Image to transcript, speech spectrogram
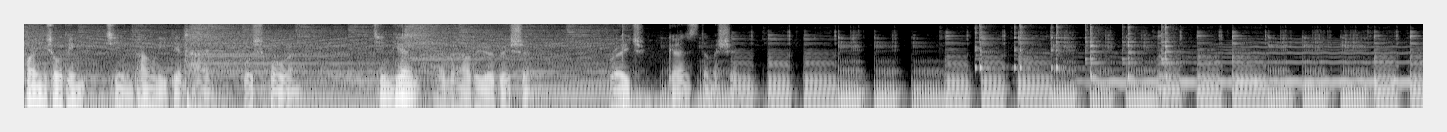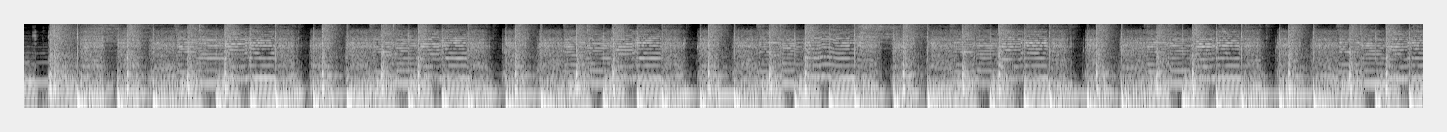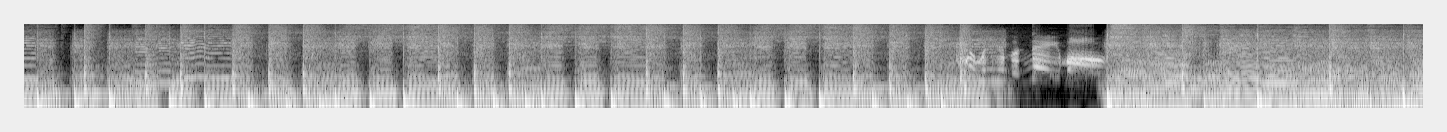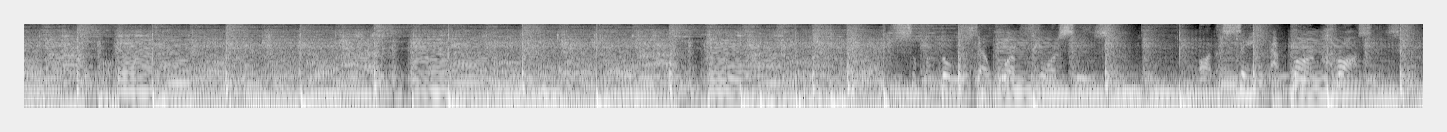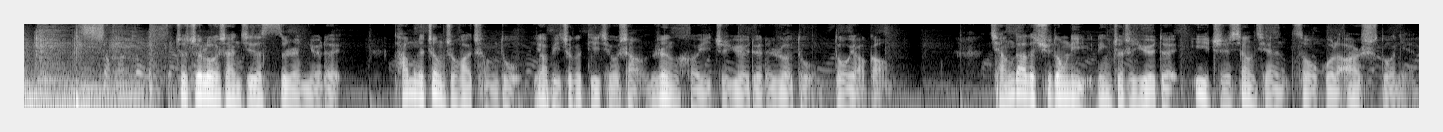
欢迎收听金汤力电台，我是博文。今天我们聊的乐队是 Rage Against the Machine。这支洛杉矶的四人乐队，他们的政治化程度要比这个地球上任何一支乐队的热度都要高。强大的驱动力令这支乐队一直向前走过了二十多年，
